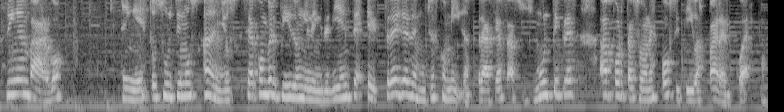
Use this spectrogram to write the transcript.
Sin embargo, en estos últimos años se ha convertido en el ingrediente estrella de muchas comidas gracias a sus múltiples aportaciones positivas para el cuerpo.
